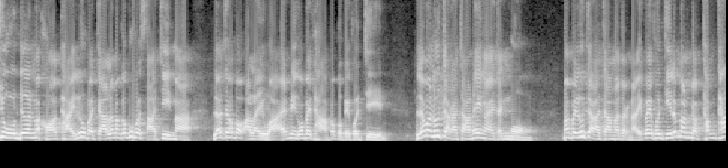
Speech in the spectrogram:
จู่ๆเดินมาขอถ่ายรูปอาจารย์แล้วมันก็พูดภาษาจีนมา แล้วจะบอกอะไรวะแอดมินก็ไปถามปรากฏเป็นคนจีน แล้วมันรู้จักอาจารย์ได้ยังไงอาจารย์งง มันไปรู้จักอาจารย์มาจากไหน ก็ไอ้คนจีนแล้วมันแบบทำท่า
